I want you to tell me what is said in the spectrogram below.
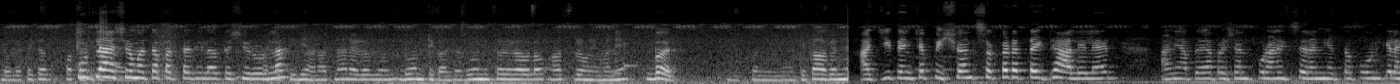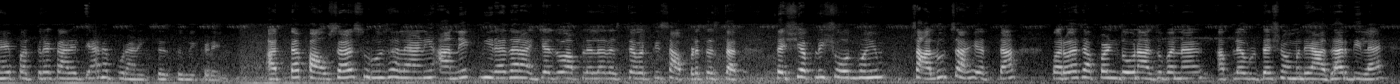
ठेवलं त्याच्यात पत्ता कुठल्या आश्रमाचा पत्ता दिला होता शिरूरला? ते ध्यानात नाही राहिलं दोन दोन ठिकाणचा दोन्ही तळेगावला आश्रम आहे म्हणे. बर. पण ते कागद नाही. आजी त्यांच्या पिशव्यांसकट आता इथे आलेल्या आहेत. आणि आपल्याला प्रशांत पुराणिक सरांनी आता फोन केला. हे पत्रकार आहेत या ना पुराणिक सर तुम्ही इकडे आता पावसाळा सुरू झाला आणि अनेक निराधार राज्या जो आपल्याला रस्त्यावरती सापडत असतात तशी आपली शोध मोहीम चालूच आहे आत्ता. परवाच आपण दोन आजोबांना आपल्या वृद्धाश्रमामध्ये आधार दिला आहे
